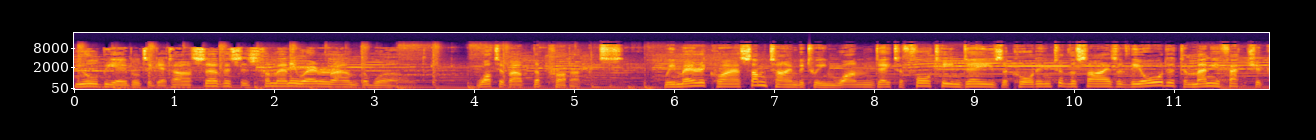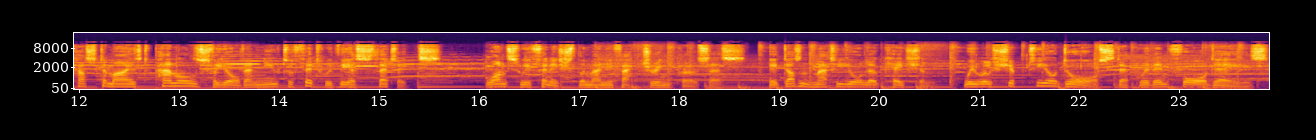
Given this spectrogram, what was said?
you'll be able to get our services from anywhere around the world. What about the products? We may require some time between 1 day to 14 days according to the size of the order to manufacture customized panels for your venue to fit with the aesthetics. Once we finish the manufacturing process, it doesn't matter your location, we will ship to your doorstep within 4 days.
